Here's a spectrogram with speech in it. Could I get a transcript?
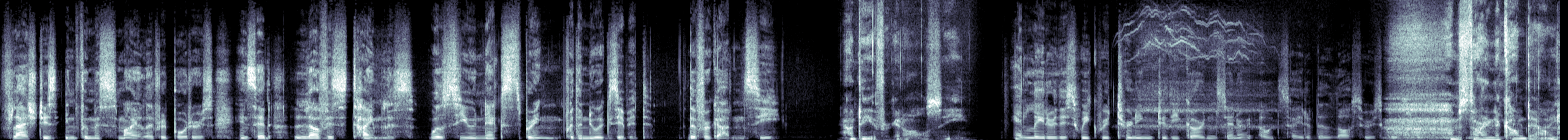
flashed his infamous smile at reporters and said, Love is timeless. We'll see you next spring for the new exhibit, The Forgotten Sea. How do you forget a whole sea? And later this week, returning to the garden center outside of the Lossers I'm starting to calm down.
